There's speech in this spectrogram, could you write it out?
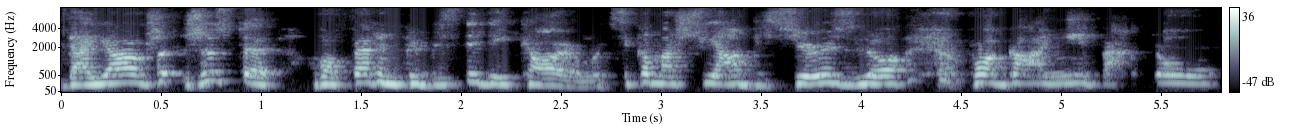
D'ailleurs, juste, on va faire une publicité des cœurs. Tu sais comment je suis ambitieuse, là, pour gagner partout.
